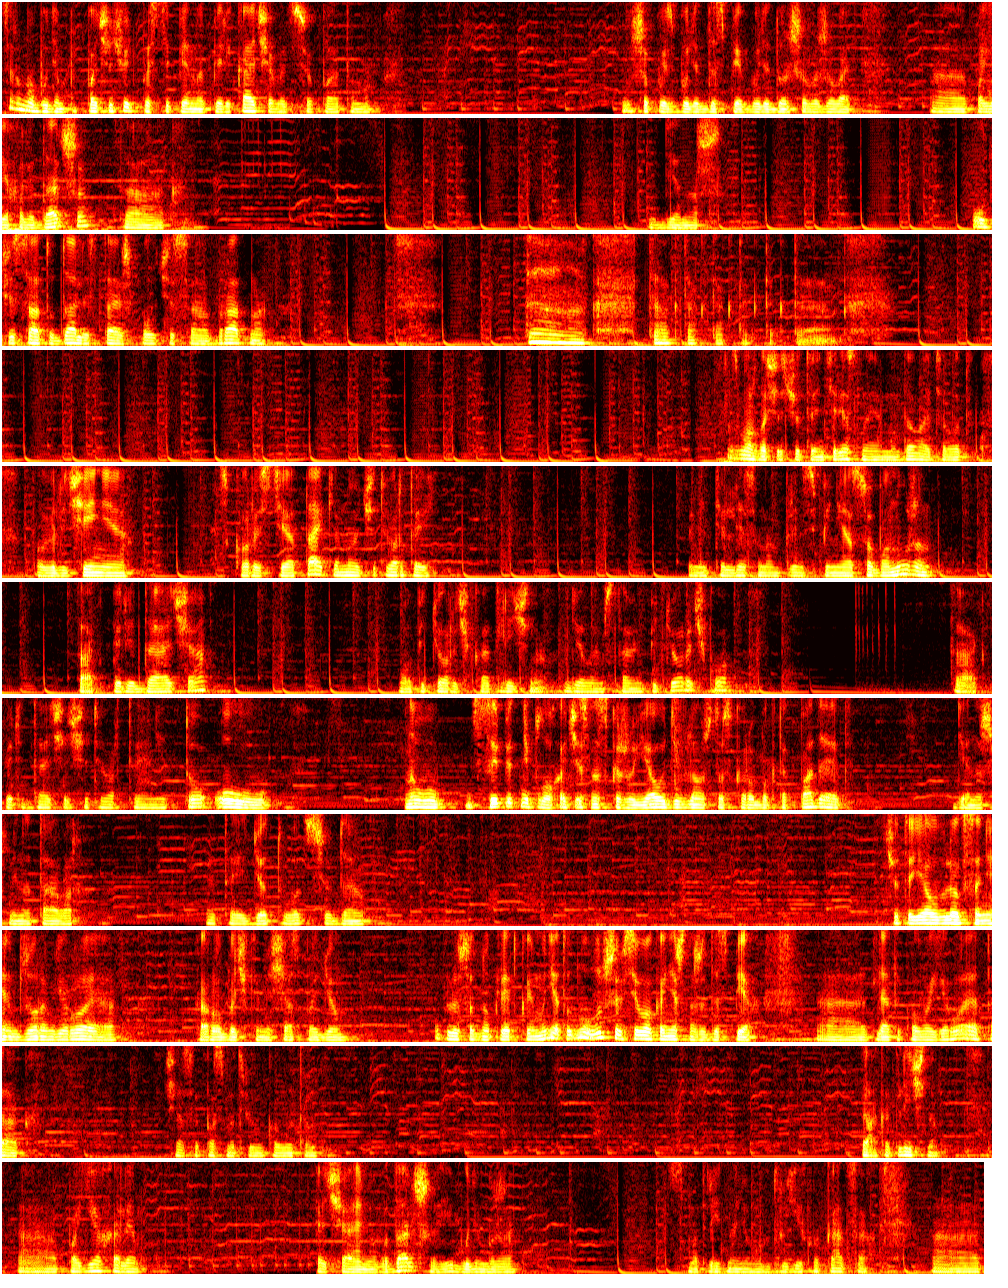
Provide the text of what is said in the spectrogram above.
Все равно будем по чуть-чуть постепенно перекачивать все, поэтому лучше пусть будет доспех, будет дольше выживать. Э, поехали дальше. Так. Где наш? Полчаса туда листаешь, полчаса обратно. Так, так, так, так, так, так, так. Возможно, сейчас что-то интересное ему. Давайте вот увеличение скорости атаки. Ну, четвертый хранитель леса нам, в принципе, не особо нужен. Так, передача. О, пятерочка, отлично. Делаем, ставим пятерочку. Так, передача четвертая не то. Оу, Ну, сыпет неплохо, честно скажу. Я удивлен, что с коробок так падает. Где наш Минотавр? Это идет вот сюда. Что-то я увлекся не обзором героя, а коробочками. Сейчас пойдем. Ну, плюс одну клетку ему нету. Ну, лучше всего, конечно же, доспех э, для такого героя. Так. Сейчас я посмотрю, у кого там Так, отлично. А, поехали. Качаем его дальше и будем уже смотреть на него в других локациях. А,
